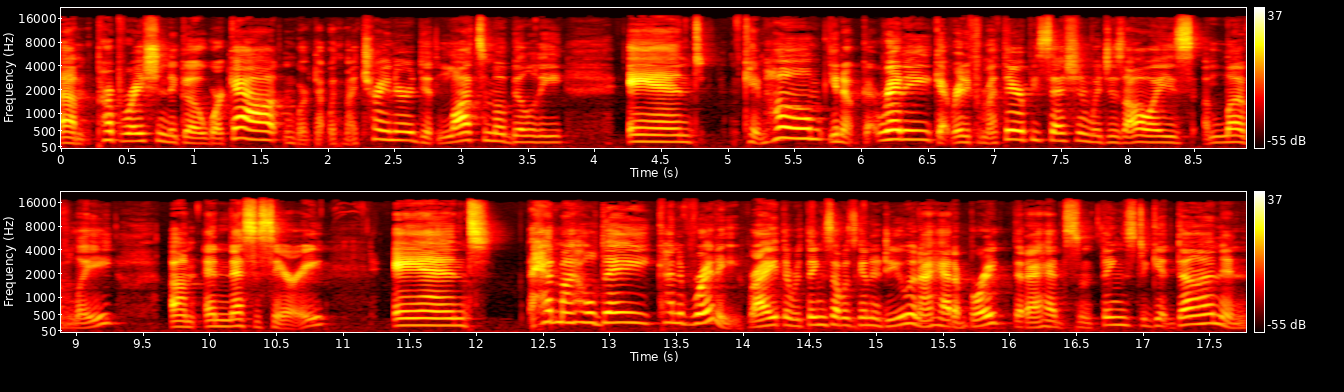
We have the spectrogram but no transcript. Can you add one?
um, preparation to go work out, and worked out with my trainer. Did lots of mobility, and came home. You know, got ready, got ready for my therapy session, which is always lovely um, and necessary, and had my whole day kind of ready. Right, there were things I was going to do, and I had a break that I had some things to get done, and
